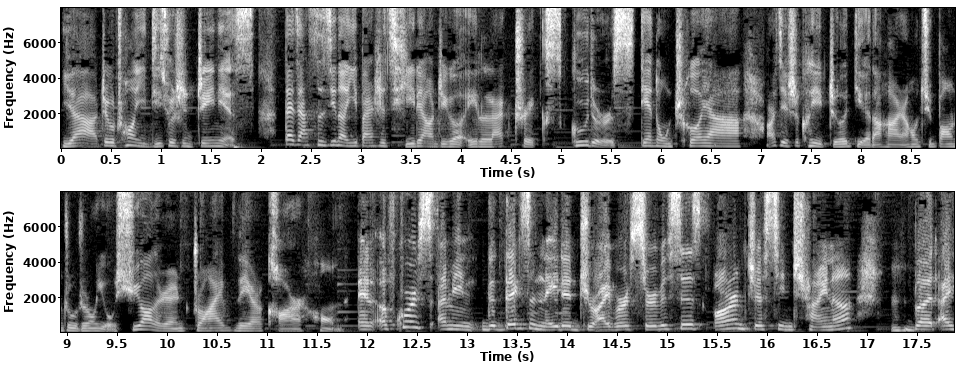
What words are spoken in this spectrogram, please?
Yeah，这个创意的确是 genius。代驾司机呢，一般是骑一辆这个 electric scooters 电动车呀，而且是可以折叠的哈，然后去帮助这种有需要的人 drive their car home。 And of course, I mean, the designated driver services aren't just in China, but I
